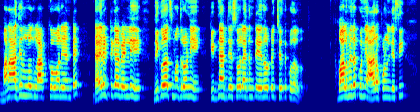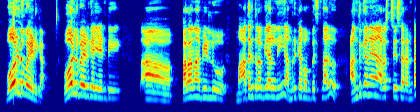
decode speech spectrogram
మన ఆధీనంలోకి లాక్కోవాలి అంటే డైరెక్ట్గా వెళ్ళి నికోలస్ మద్రోని కిడ్నాప్ చేసో లేదంటే ఏదో ఒకటి చేస్తే కుదరదు. వాళ్ళ మీద కొన్ని ఆరోపణలు చేసి వరల్డ్ వైడ్గా వరల్డ్ వైడ్గా ఏంటి? పలానా వీళ్ళు మాదక ద్రవ్యాల్ని అమెరికా పంపిస్తున్నారు అందుకనే అరెస్ట్ చేశారంట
